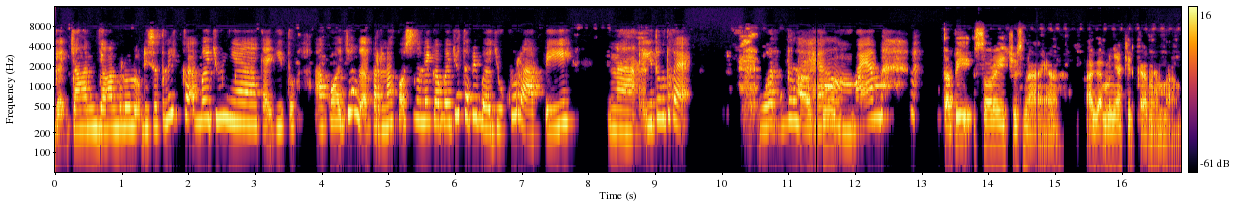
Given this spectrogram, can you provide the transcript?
nggak jangan jangan melulu disetelika bajunya kayak gitu. Aku aja nggak pernah kok setelika baju tapi bajuku rapi. Nah itu tuh kayak what the aku, hell man tapi sorry Cusna ya, agak menyakitkan memang.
